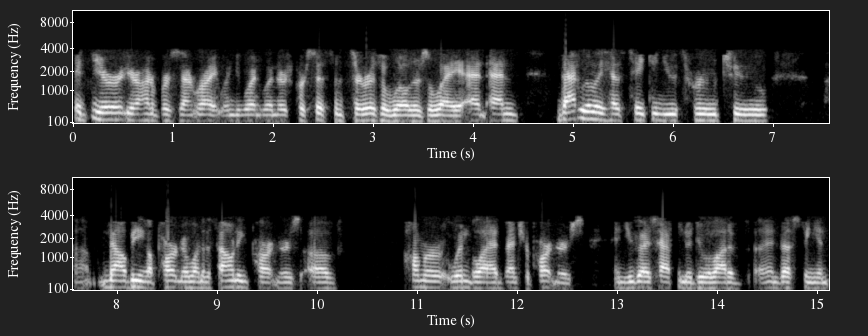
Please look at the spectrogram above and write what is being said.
it, you're you're 100 percent right. When you when when there's persistence, there is a will, there's a way, and and that really has taken you through to um, now being a partner, one of the founding partners of Hummer Winblad Venture Partners and you guys happen to do a lot of uh, investing in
